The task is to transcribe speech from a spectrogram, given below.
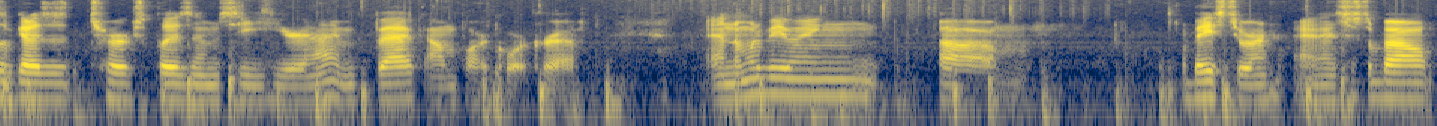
up guys, it's Turkz PlaysMC here, and I'm back on Parkourcraft. And I'm going to be doing um, a base tour, and it's just about,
